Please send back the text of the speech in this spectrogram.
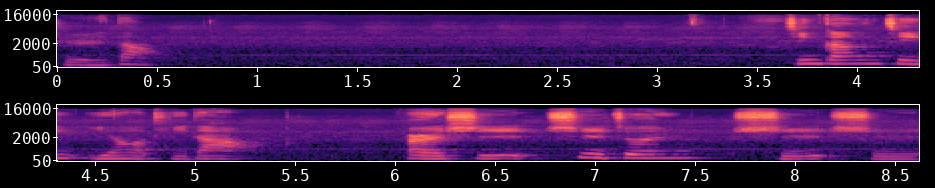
觉道。《金刚经》也有提到：“尔时世尊时时，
